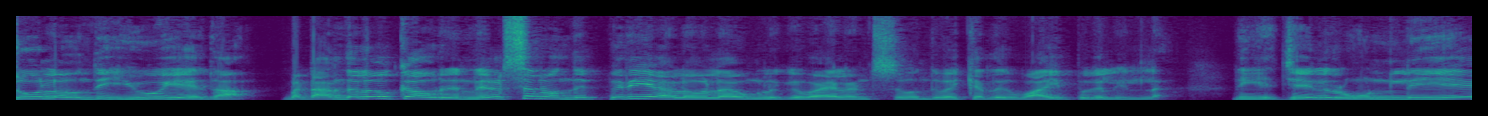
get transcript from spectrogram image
டூவில் வந்து யூஏ தான். பட் அந்த அளவுக்கு அவர் நெல்சன் வந்து பெரிய அளவில் உங்களுக்கு வயலன்ஸ் வந்து வைக்கிறதுக்கு வாய்ப்புகள் இல்லை. நீங்கள் ஜெயிலர் ஒன்லியே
